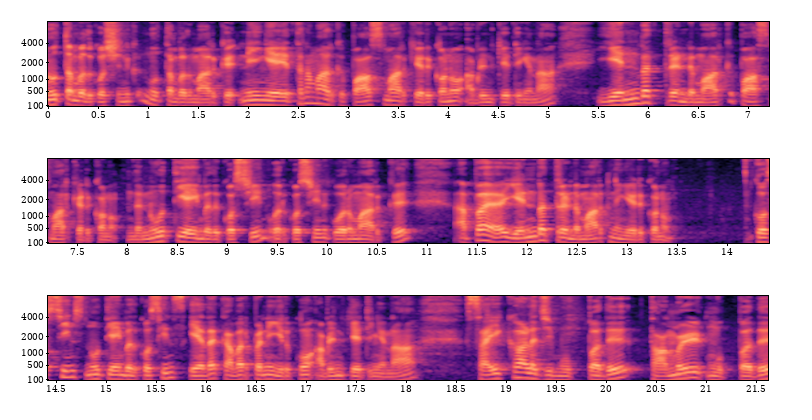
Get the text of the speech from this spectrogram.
நூற்றம்பது கொஷினுக்கு நூற்றம்பது மார்க்கு நீங்கள் எத்தனை மார்க்கு பாஸ் மார்க் எடுக்கணும் அப்படின்னு கேட்டிங்கன்னா எண்பத்தி ரெண்டு மார்க்கு பாஸ் மார்க் எடுக்கணும். இந்த நூற்றி ஐம்பது கொஸ்டின் ஒரு கொஸ்டினுக்கு ஒரு மார்க்கு அப்போ எண்பத்தி ரெண்டு மார்க் நீங்கள் எடுக்கணும். கொஸ்டின்ஸ் நூற்றி ஐம்பது கொஸ்டின்ஸ் எதை கவர் பண்ணி இருக்கும் அப்படின்னு கேட்டிங்கன்னா சைக்காலஜி முப்பது தமிழ் முப்பது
